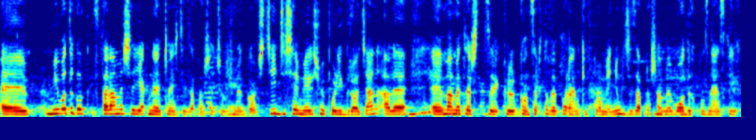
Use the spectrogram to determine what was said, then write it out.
E, Mimo tego staramy się jak najczęściej zapraszać różnych gości. Dzisiaj mieliśmy Poligrodzian, ale e, mamy też cykl koncertowe poranki w promieniu, gdzie zapraszamy młodych poznańskich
